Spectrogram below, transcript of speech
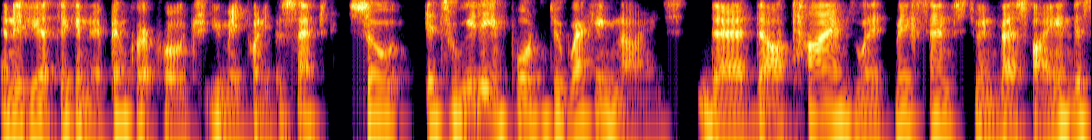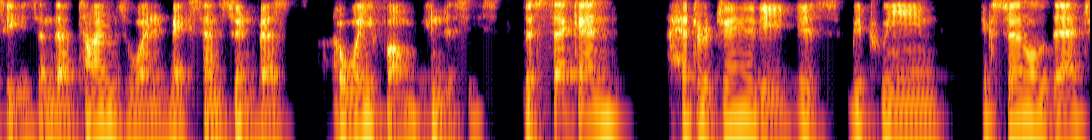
And if you had taken a PIMCO approach, you made 20%. So it's really important to recognize that there are times when it makes sense to invest via indices, and there are times when it makes sense to invest away from indices. The second heterogeneity is between external debt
